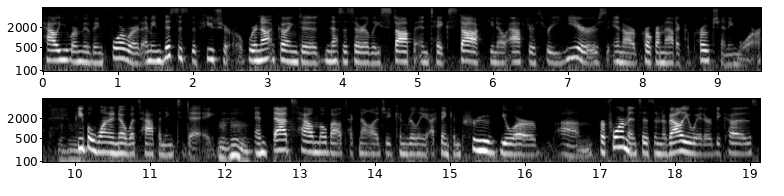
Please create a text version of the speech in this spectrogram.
how you are moving forward. I mean, this is the future. We're not going to necessarily stop and take stock, you know, after three years in our programmatic approach anymore. Mm-hmm. People want to know what's happening today. Mm-hmm. And that's how mobile technology can really, I think, improve your um, performance as an evaluator because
